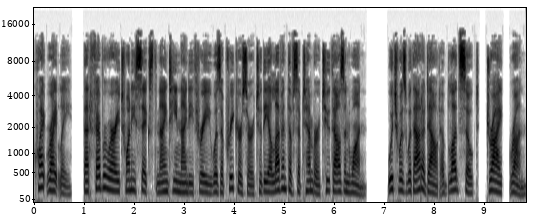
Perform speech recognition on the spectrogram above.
quite rightly, that February 26, 1993 was a precursor to the 11th of September 2001, which was without a doubt a blood-soaked, dry, run,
